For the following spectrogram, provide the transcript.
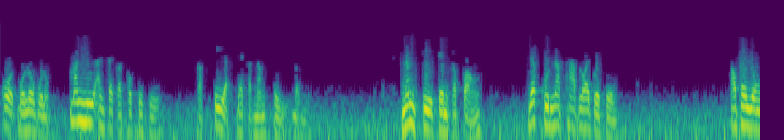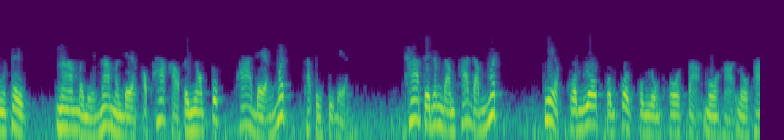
โกดโบโลโบโลมันมีอันไปกระทบทีกับเตียบได้กับน้ำสีแบบนี้น้ำสีเต็มกระป๋อง แล้วคุณภาพร้อยเปอร์เซ็นเอาไปลงใส่น้ำแบบนี้น้ำมันแดงเอาผ้าขาวไปย้อมปุ๊บ ผ้าแดงมัดถ้าเป็นสีแดง ถ้าเป็นดำดำผ้าดำมัดเนี่ยผมโลภผมโกรธผมหลงโทสะโมหะโลภะ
